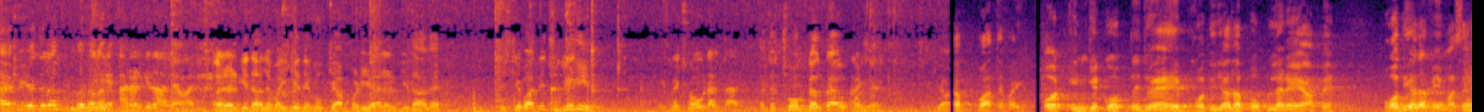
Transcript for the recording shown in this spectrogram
है भैया जरा बताना ये अरहर की दाल है हमारी। अरहर की दाल है भाई ये देखो क्या बढ़िया अरहर की दाल है। इसके बाद ये छुकेगी? इसमें छोक डलता है। अच्छा छोक डलता है ऊपर हाँ से क्या बात है भाई। और इनके कोफ्ते जो है ये बहुत ही ज़्यादा पॉपुलर है यहाँ पे। बहुत ही ज़्यादा फ़ेमस है।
